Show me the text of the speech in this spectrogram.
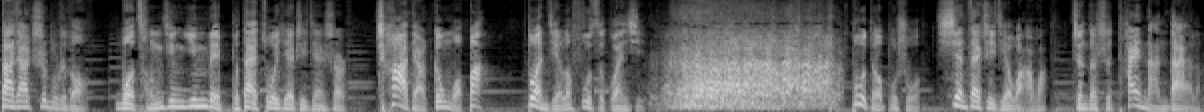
大家知不知道，我曾经因为不带作业这件事儿，差点跟我爸断绝了父子关系。不得不说，现在这些娃娃真的是太难带了。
